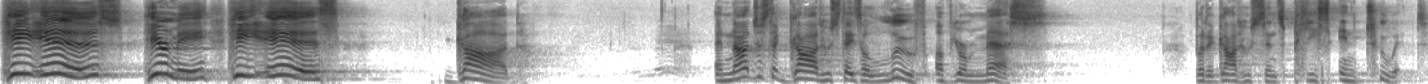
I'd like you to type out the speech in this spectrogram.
He is, hear me, He is God. And not just a God who stays aloof of your mess, but a God who sends peace into it.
